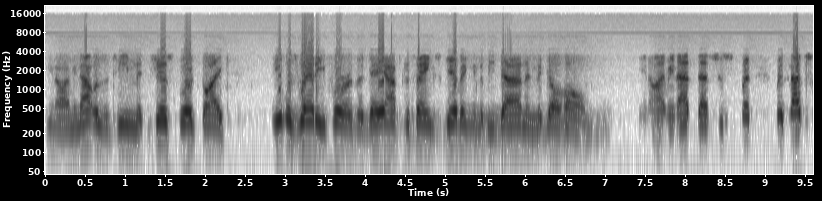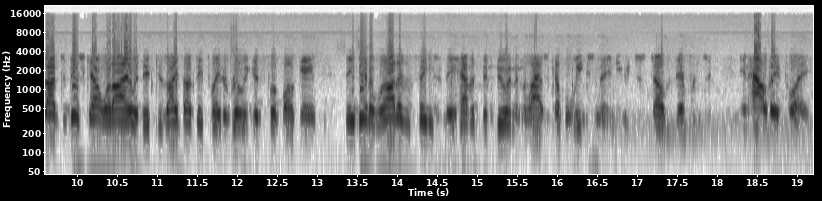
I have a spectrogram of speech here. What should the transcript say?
You know, I mean, that was a team that just looked like it was ready for the day after Thanksgiving and to be done and to go home. You know, I mean that that's just but but that's not to discount what Iowa did because I thought they played a really good football game. They did a lot of the things that they haven't been doing in the last couple of weeks, and, and you can just tell the difference in, in how they play.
